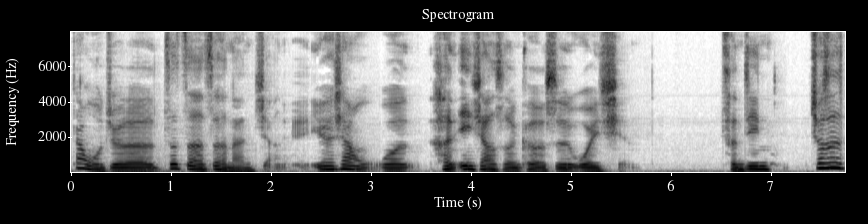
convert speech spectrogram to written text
但我觉得这真的是很难讲诶，因为像我很印象深刻的是，我以前曾经就是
